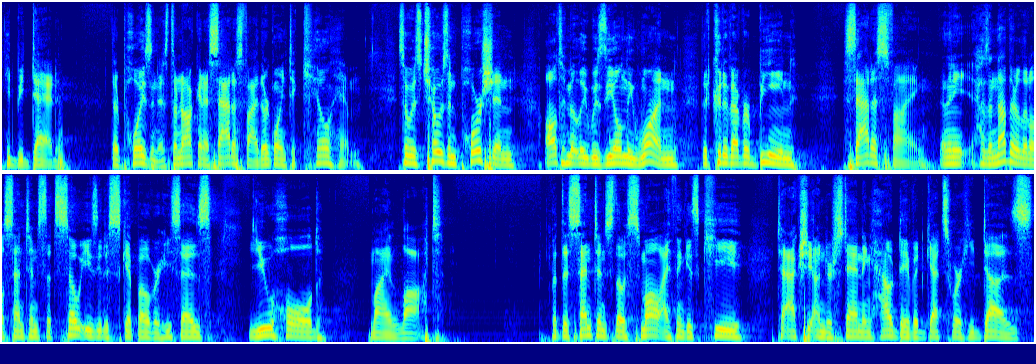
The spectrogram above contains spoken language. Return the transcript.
he'd be dead. They're poisonous. They're not going to satisfy. They're going to kill him. So his chosen portion ultimately was the only one that could have ever been satisfying. And then he has another little sentence that's so easy to skip over. He says, You hold my lot. But this sentence, though small, I think is key to actually understanding how David gets where he does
